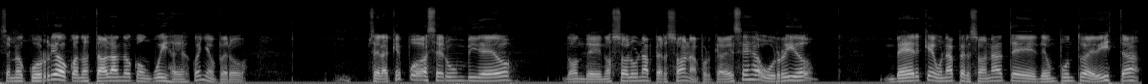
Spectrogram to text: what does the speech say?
se me ocurrió cuando estaba hablando con Ouija. Dije, coño, pero ¿será que puedo hacer un video donde no solo una persona? Porque a veces es aburrido ver que una persona te dé un punto de vista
